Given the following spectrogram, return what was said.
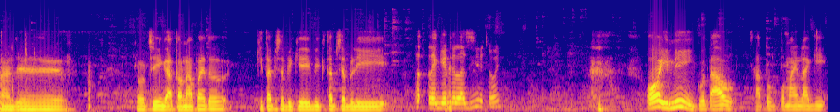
Anjir. Roci nggak tahu apa itu kita bisa bikin kita bisa beli Legenda Lazio coy. Oh ini, gue tahu satu pemain lagi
